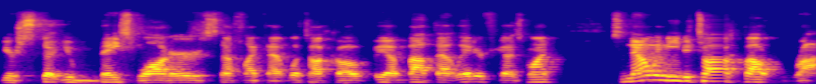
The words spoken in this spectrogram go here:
your st- your base water stuff like that. We'll talk about that later if you guys want. So now we need to talk about rot.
